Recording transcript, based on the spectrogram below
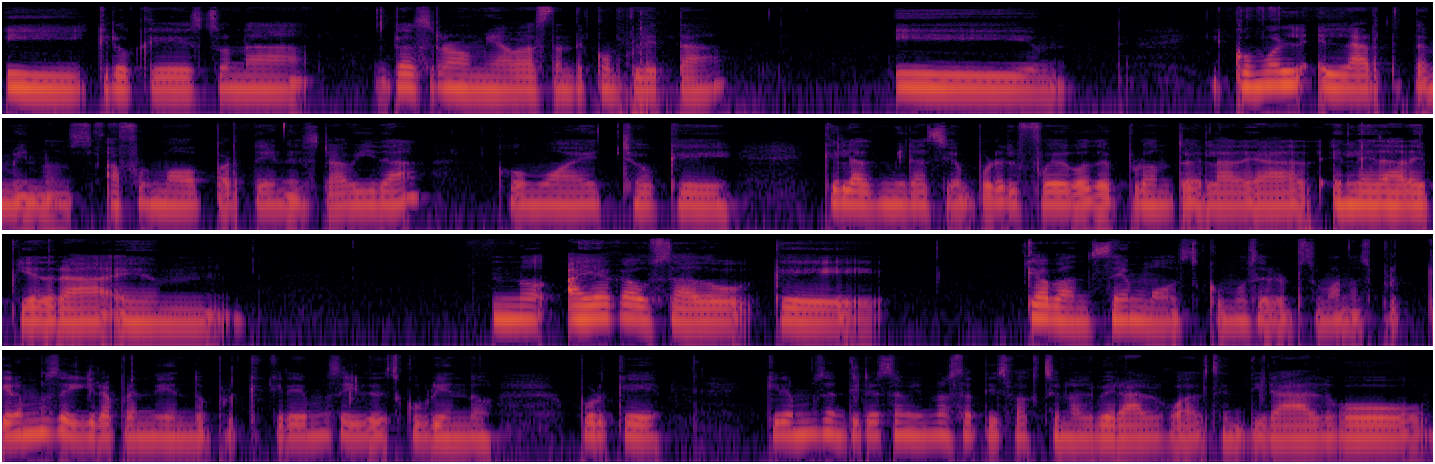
y creo que es una gastronomía bastante completa. Y, y como el, arte también nos ha formado parte de nuestra vida, como ha hecho que, que la admiración por el fuego de pronto en la edad, en la edad de piedra em, no haya causado que que avancemos como seres humanos, porque queremos seguir aprendiendo, porque queremos seguir descubriendo, porque queremos sentir esa misma satisfacción al ver algo, al sentir algo,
